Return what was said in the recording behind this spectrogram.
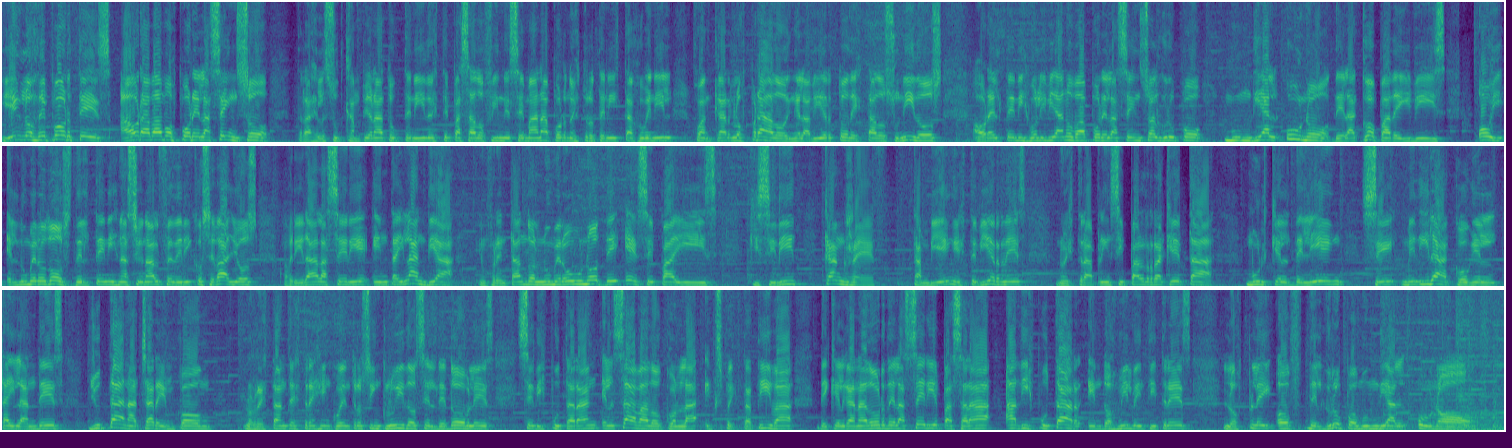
Y en los deportes, ahora vamos por el ascenso. Tras el subcampeonato obtenido este pasado fin de semana por nuestro tenista juvenil Juan Carlos Prado en el abierto de Estados Unidos, ahora el tenis boliviano va por el ascenso al grupo Mundial 1 de la Copa Davis. Hoy el número 2 del tenis nacional Federico Ceballos abrirá la serie en Tailandia, enfrentando al número 1 de ese país, Kisidit Kangrev. También este viernes, nuestra principal raqueta, Murkel Delien, se medirá con el tailandés Yutana Charempong. Los restantes tres encuentros, incluidos el de dobles, se disputarán el sábado con la expectativa de que el ganador de la serie pasará a disputar en 2023 los playoffs del Grupo Mundial 1.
